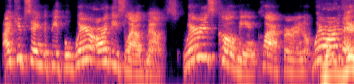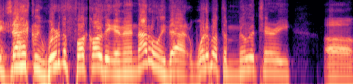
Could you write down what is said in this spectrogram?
I keep saying to people where are these loudmouths? Where is comey and clapper and where well, are they? Exactly. Where the fuck are they? And then not only that what about the military uh,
